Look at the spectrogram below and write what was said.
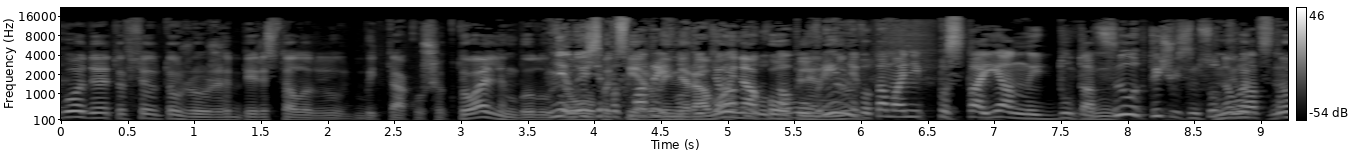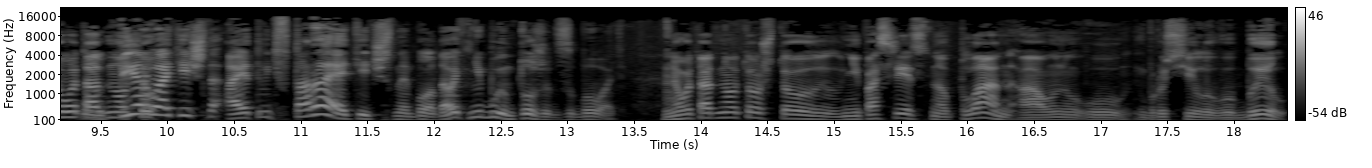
году это все тоже уже перестало быть так уж актуальным. Был уже не, ну, если опыт Первой мировой накоплен. того времени, ну... то там они постоянно идут отсылок к 1812 ну, вот, ну, вот году. Одно Первая то... отечественная, а это ведь Вторая отечественная была. Давайте не не будем тоже это забывать. Ну вот одно то, что непосредственно план, а он у Брусилова был,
